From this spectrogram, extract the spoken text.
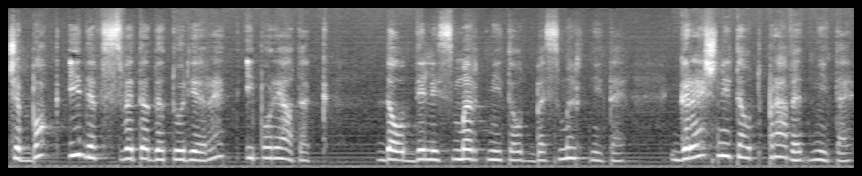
че Бог иде в света да тури ред и порядък, да отдели смъртните от безсмъртните, грешните от праведните.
